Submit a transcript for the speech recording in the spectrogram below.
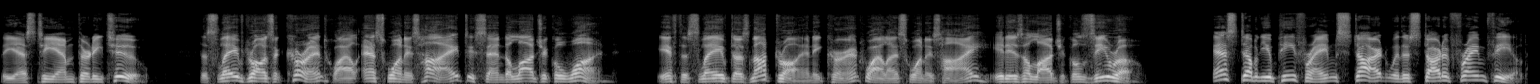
the STM32. The slave draws a current while S1 is high to send a logical 1. If the slave does not draw any current while S1 is high, it is a logical zero. SWP frames start with a start of frame field,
